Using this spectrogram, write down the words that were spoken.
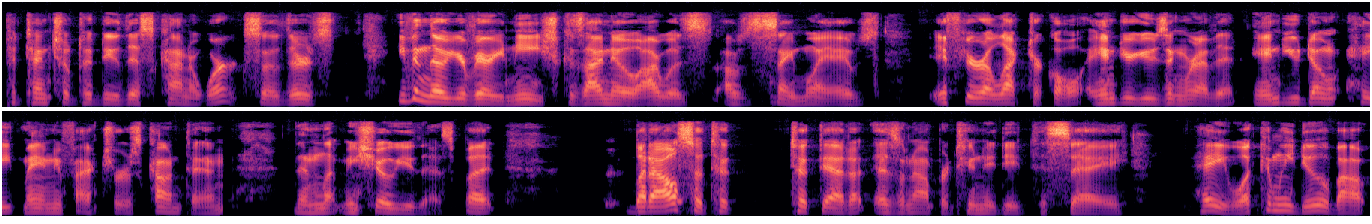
potential to do this kind of work. So there's, even though you're very niche, because I know I was, I was the same way. It was, if you're electrical and you're using Revit and you don't hate manufacturers' content, then let me show you this. But, but I also took took that as an opportunity to say, hey, what can we do about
